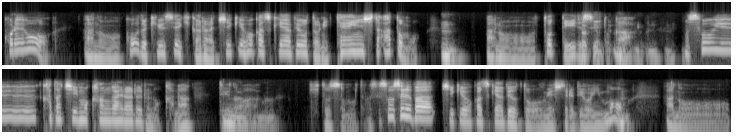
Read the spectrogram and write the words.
これをあの高度急性期から地域包括ケア病棟に転院した後も、うん。あの取っていいですよとか、うんうんうんまあ、そういう形も考えられるのかなっていうのは一つ思ってます。そうすれば、地域包括ケア病棟を運営している病院も、うん。あの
